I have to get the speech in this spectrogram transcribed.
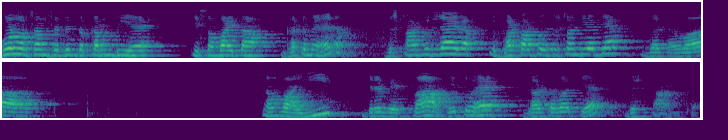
गुण और सन से भिन्न कर्म भी है, कि समवायता घट में है ना? दृष्टांत में तो जाएगा। तो घट आपको दृष्टांत दिया क्या घटवात समवायी द्रव्यवा हेतु है घटवत दृष्टांत है।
